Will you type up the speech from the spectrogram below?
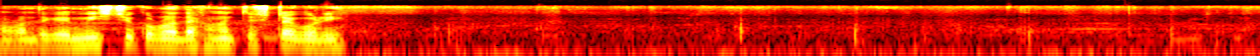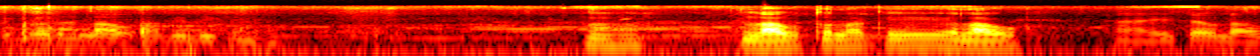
আমরা থেকে মিষ্টি কুমড়া দেখানোর চেষ্টা করি। লাউ তো লাগে লাউ। হ্যাঁ এটাও লাউ।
